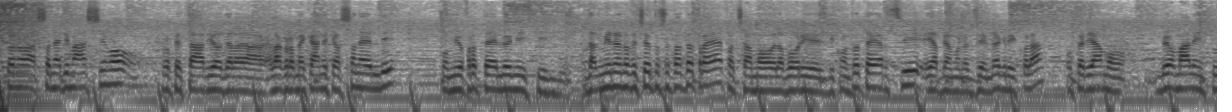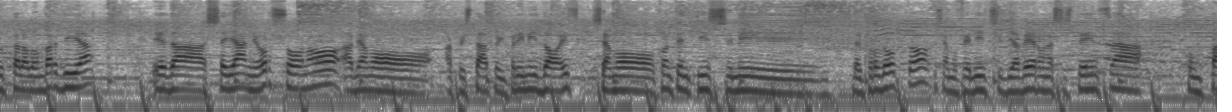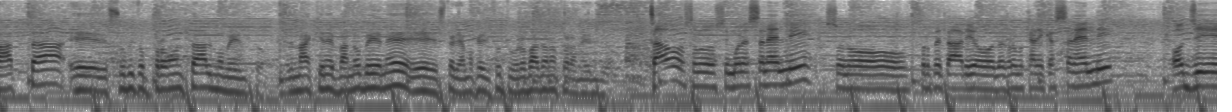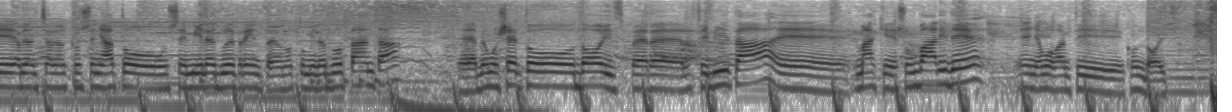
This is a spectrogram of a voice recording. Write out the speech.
Sono Arsanelli Massimo, proprietario dell'agromeccanica Arsanelli con mio fratello e i miei figli. Dal 1973 facciamo lavori di conto terzi e abbiamo un'azienda agricola. Operiamo bene o male in tutta la Lombardia e da sei anni or sono abbiamo acquistato i primi Deutz. Siamo contentissimi del prodotto, siamo felici di avere un'assistenza compatta e subito pronta al momento. Le macchine vanno bene e speriamo che in futuro vadano ancora meglio. Ciao, sono Simone Sanelli, sono proprietario dell'Agromeccanica Sanelli. Oggi abbiamo, ci abbiamo consegnato un 6230 e un 8280. Eh, abbiamo scelto Deutz per la fiabilità, e macchine sono valide e andiamo avanti con Deutz.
